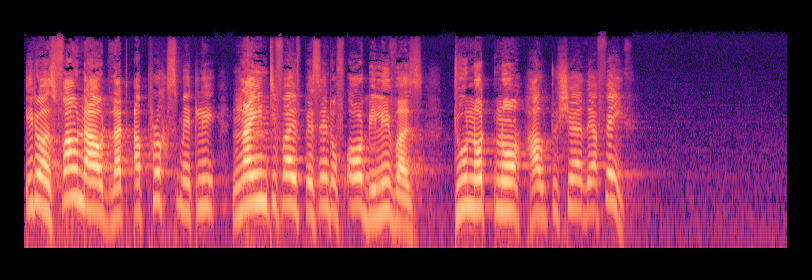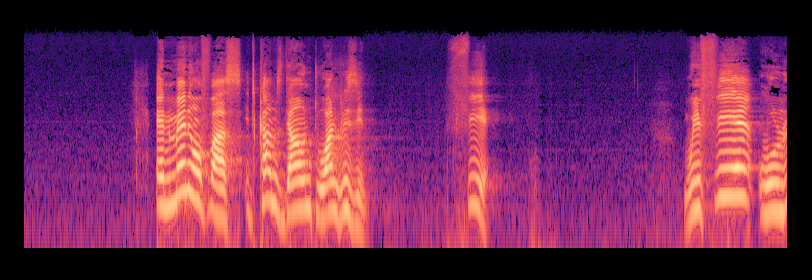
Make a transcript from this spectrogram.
it was found out that approximately 95% of all believers do not know how to share their faith. And many of us, it comes down to one reason fear. We fear we'll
